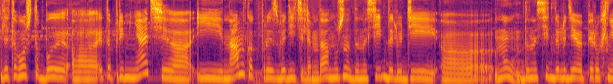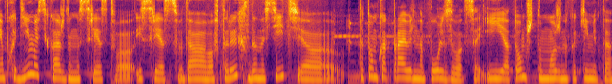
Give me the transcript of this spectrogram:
для того, чтобы э, это применять, э, и нам, как производителям, да, нужно доносить до людей, э, ну, доносить до людей, во-первых, необходимость каждым из средств, из средств, да, во-вторых, доносить о том, как правильно пользоваться, и о том, что можно какими-то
